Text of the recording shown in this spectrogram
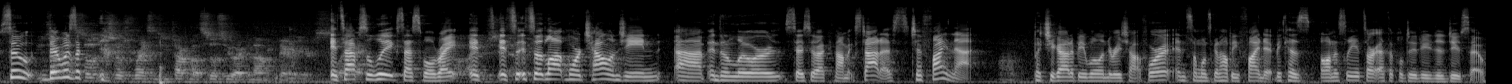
So there was a. So, so for instance, you talk about socioeconomic barriers. It's absolutely accessible, right? It's it's it's a lot more challenging um, in the lower socioeconomic status to find that, but you got to be willing to reach out for it, and someone's going to help you find it because honestly, it's our ethical duty to do so.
